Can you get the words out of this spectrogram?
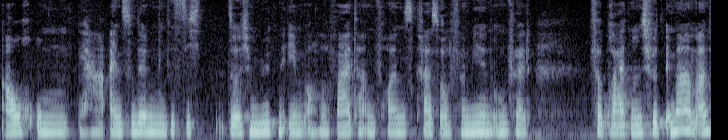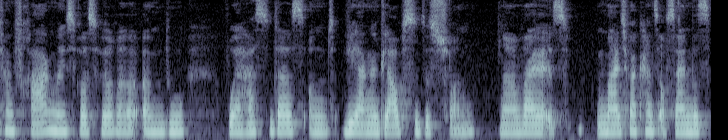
auch um ja, einzudämmen, dass sich solche Mythen eben auch noch weiter im Freundeskreis oder Familienumfeld verbreiten. Und ich würde immer am Anfang fragen, wenn ich sowas höre, ähm, du, woher hast du das und wie lange glaubst du das schon? Na, weil es manchmal kann es auch sein, dass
